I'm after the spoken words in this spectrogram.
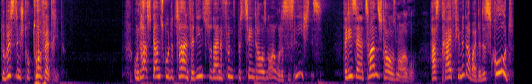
Du bist im Strukturvertrieb und hast ganz gute Zahlen, verdienst du deine 5.000 bis 10.000 Euro, das ist nichts. Verdienst deine 20.000 Euro, hast drei, vier Mitarbeiter, das ist gut.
